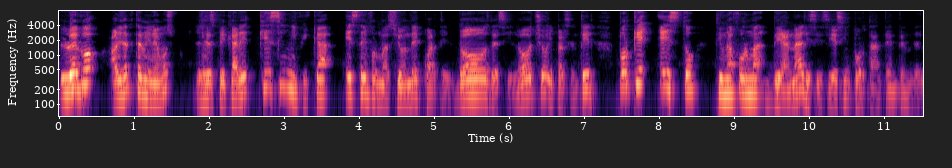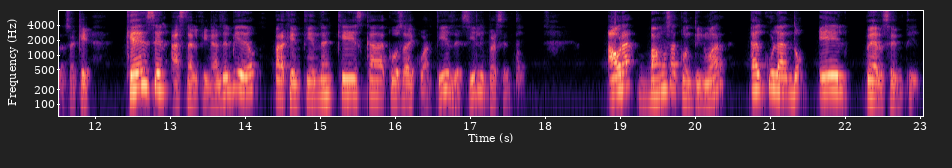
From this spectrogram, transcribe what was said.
Luego, ahorita que terminemos, les explicaré qué significa esta información de cuartil 2, decil 8 y percentil. Porque esto tiene una forma de análisis y es importante entenderla. O sea que Quédense hasta el final del video para que entiendan qué es cada cosa de cuartil, decil y percentil. Ahora vamos a continuar calculando el percentil.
